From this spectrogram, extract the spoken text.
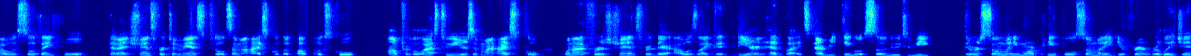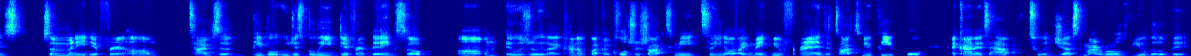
I was so thankful that I transferred to Mansfield Summit High School, the public school, um, for the last two years of my high school. When I first transferred there, I was like a deer in headlights. Everything was so new to me there were so many more people, so many different religions, so many different um, types of people who just believe different things. So um, it was really like kind of like a culture shock to me to you know like make new friends and talk to new people and kind of to have to adjust my worldview a little bit.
